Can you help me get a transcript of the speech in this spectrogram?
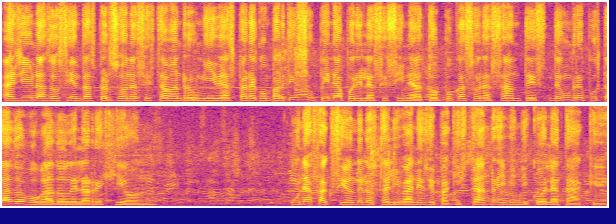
Allí unas 200 personas estaban reunidas para compartir su pena por el asesinato pocas horas antes de un reputado abogado de la región. Una facción de los talibanes de Pakistán reivindicó el ataque.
